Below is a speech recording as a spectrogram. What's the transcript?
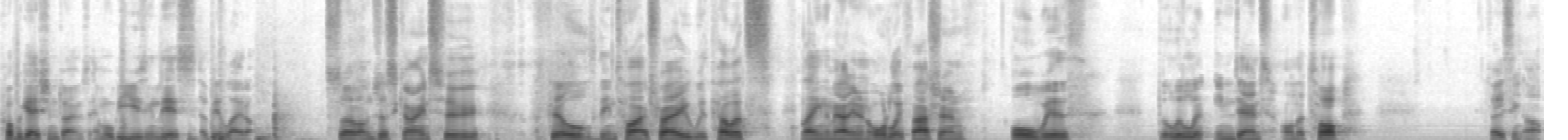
propagation domes and we'll be using this a bit later. So I'm just going to fill the entire tray with pellets, laying them out in an orderly fashion, all with the little indent on the top facing up.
